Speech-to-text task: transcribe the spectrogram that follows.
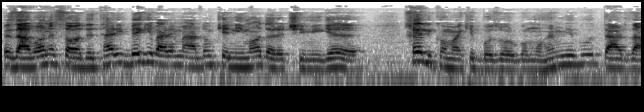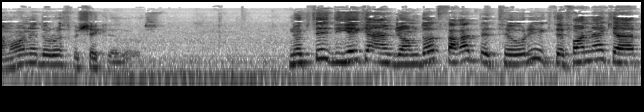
به زبان ساده تری بگی برای مردم که نیما داره چی میگه. خیلی کمک بزرگ و مهمی بود. در زمان درست به شکل درست. نکته دیگه که انجام داد فقط به تئوری اکتفا نکرد.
